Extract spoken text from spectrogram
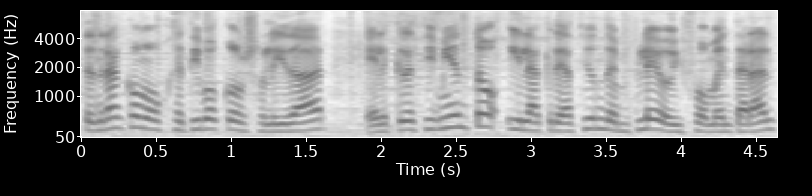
tendrán como objetivo consolidar el crecimiento y la creación de empleo y fomentarán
